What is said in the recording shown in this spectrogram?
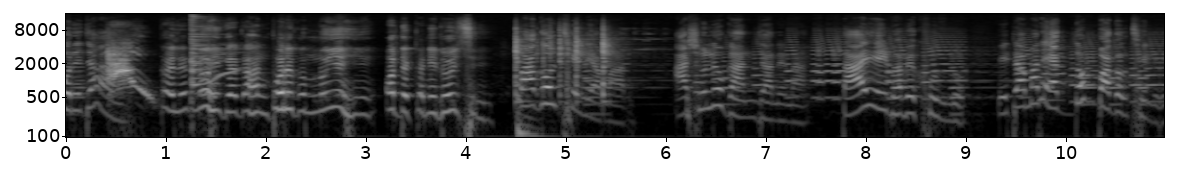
পড়ে যায়? তাইলে নহিকা গাহান পরে কম নইহি অর্ধেক কানি রয়েছে পাগল ছেলে আমার। আসলেও গান জানে না। তাই এইভাবে খুঁজলো এটা আমার একদম পাগল ছেলে।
